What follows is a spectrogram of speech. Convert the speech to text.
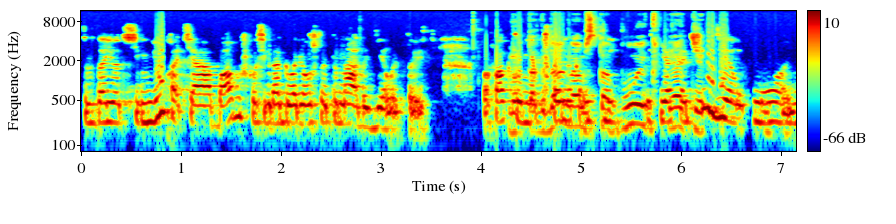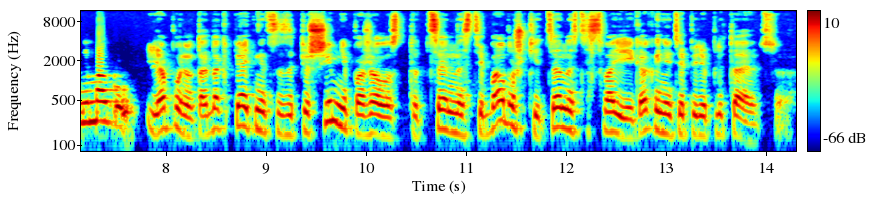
создает семью, хотя бабушка всегда говорила, что это надо делать. То есть по факту но тогда нам с тобой к Я хочу делать, но не могу. Я понял. Тогда к пятнице запиши мне, пожалуйста, ценности бабушки и ценности своей. Как они у тебя переплетаются.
